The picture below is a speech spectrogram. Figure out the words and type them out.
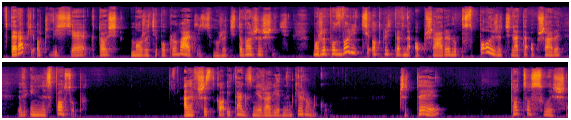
W terapii oczywiście ktoś może Cię poprowadzić, może Ci towarzyszyć, może pozwolić Ci odkryć pewne obszary lub spojrzeć na te obszary w inny sposób. Ale wszystko i tak zmierza w jednym kierunku. Czy Ty to, co słyszę,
